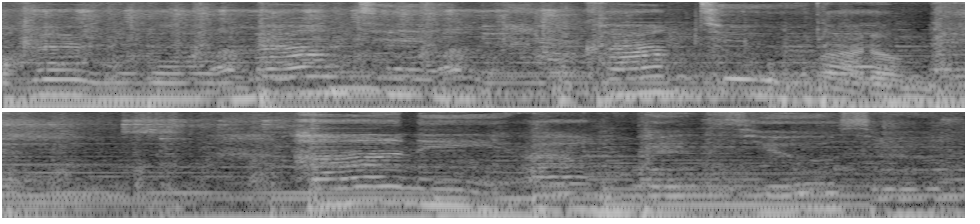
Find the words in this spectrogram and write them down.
Whatever the mountain, we'll climb to the Bottom. next. Honey, I'm with you 오.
